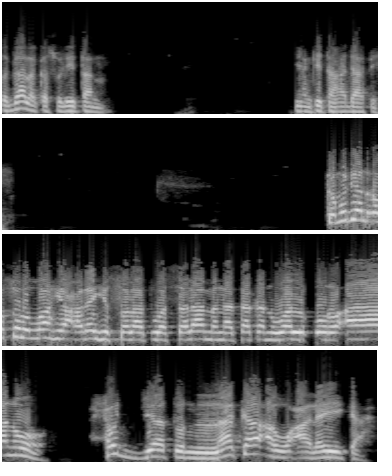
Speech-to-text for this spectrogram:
segala kesulitan yang kita hadapi. Kemudian Rasulullah alaihi salatu wassalam mengatakan wal qur'anu hujjatun laka aw 'alaika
